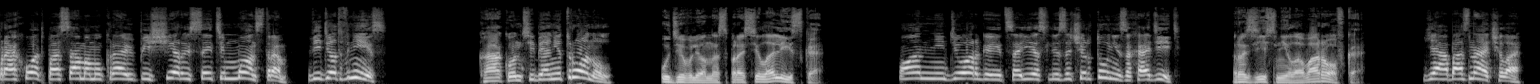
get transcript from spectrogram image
«Проход по самому краю пещеры с этим монстром ведет вниз!» «Как он тебя не тронул?» — удивленно спросила Лиска. «Он не дергается, если за черту не заходить. — разъяснила воровка. «Я обозначила,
